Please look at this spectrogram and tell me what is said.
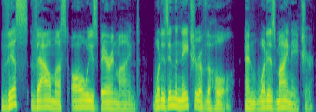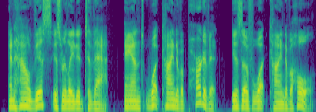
This thou must always bear in mind what is in the nature of the whole, and what is my nature, and how this is related to that, and what kind of a part of it is of what kind of a whole,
